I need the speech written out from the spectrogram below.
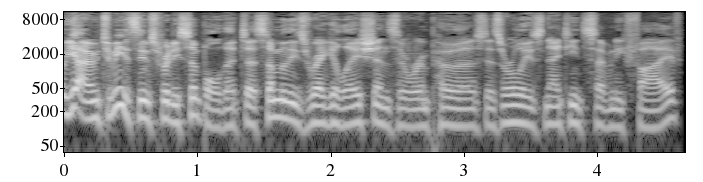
Yeah, I mean, to me, it seems pretty simple that uh, some of these regulations that were imposed as early as 1975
